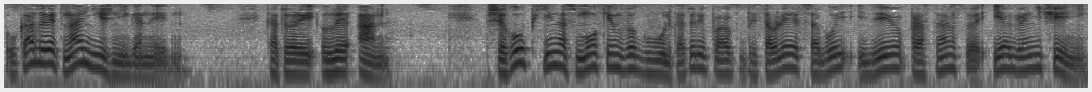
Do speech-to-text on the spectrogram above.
указывает на нижний Ганейдн, который Леан, Шигу пхина смоким в гвуль, который представляет собой идею пространства и ограничений.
